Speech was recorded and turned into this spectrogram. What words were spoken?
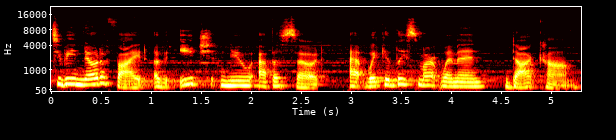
to be notified of each new episode at wickedlysmartwomen.com.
